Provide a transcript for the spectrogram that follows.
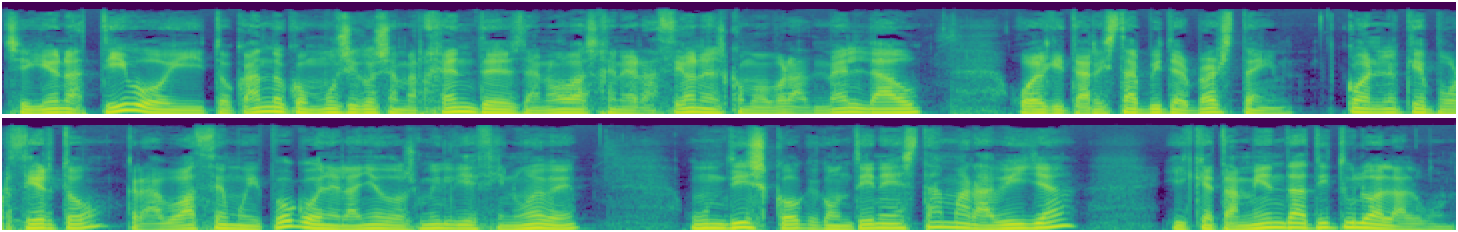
siguió en activo y tocando con músicos emergentes de nuevas generaciones como Brad Meldau o el guitarrista Peter Bernstein, con el que por cierto grabó hace muy poco, en el año 2019, un disco que contiene esta maravilla y que también da título al álbum,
